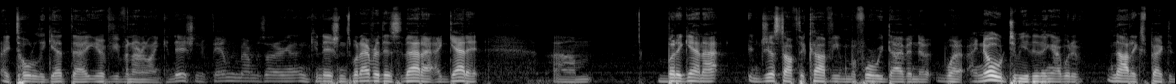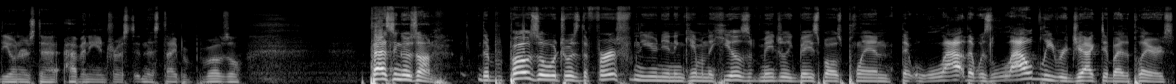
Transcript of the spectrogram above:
I totally get that. You know, if you have an underlying condition, family members are in conditions, whatever this that, I, I get it. Um, but again, I just off the cuff, even before we dive into what I know to be the thing, I would have not expected the owners to have any interest in this type of proposal. Passan goes on. The proposal, which was the first from the union and came on the heels of Major League Baseball's plan that, that was loudly rejected by the players,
